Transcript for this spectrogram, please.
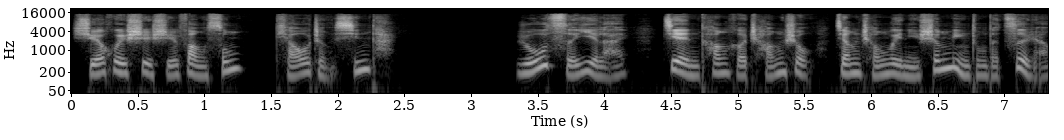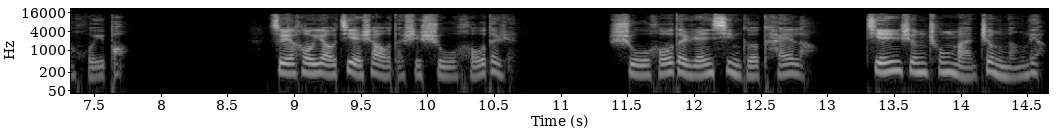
学会适时放松，调整心态。如此一来，健康和长寿将成为你生命中的自然回报。最后要介绍的是属猴的人，属猴的人性格开朗，天生充满正能量。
